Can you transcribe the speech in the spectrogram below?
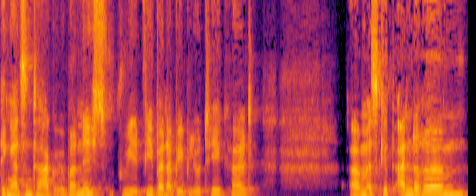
Den ganzen Tag über nicht, wie, wie bei einer Bibliothek halt. Ähm, es gibt andere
